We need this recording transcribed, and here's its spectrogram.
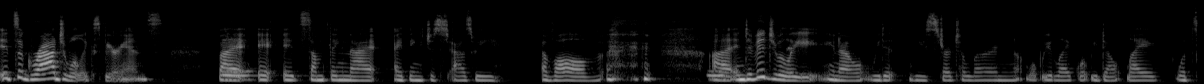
it's a gradual experience, but mm. it, it's something that I think just as we evolve, uh, individually, you know, we d- we start to learn what we like, what we don't like, what's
